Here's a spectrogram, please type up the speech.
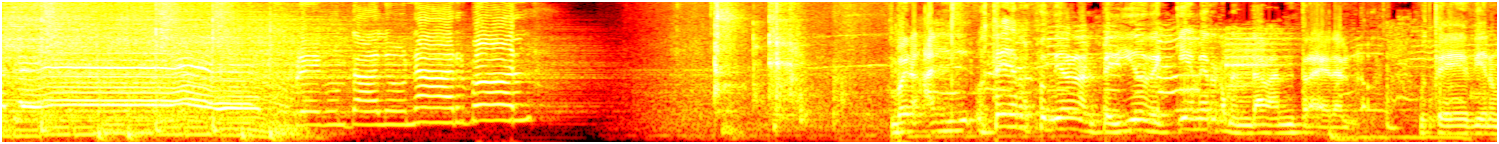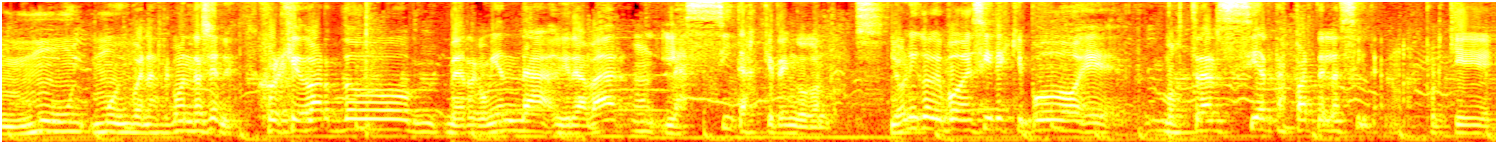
Oye, pregúntale un árbol. Bueno, al- ustedes respondieron al pedido de qué me recomendaban traer al blog. Ustedes dieron muy, muy buenas recomendaciones. Jorge Eduardo me recomienda grabar las citas que tengo con Ross. Lo único que puedo decir es que puedo eh, mostrar ciertas partes de las citas, ¿no? porque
